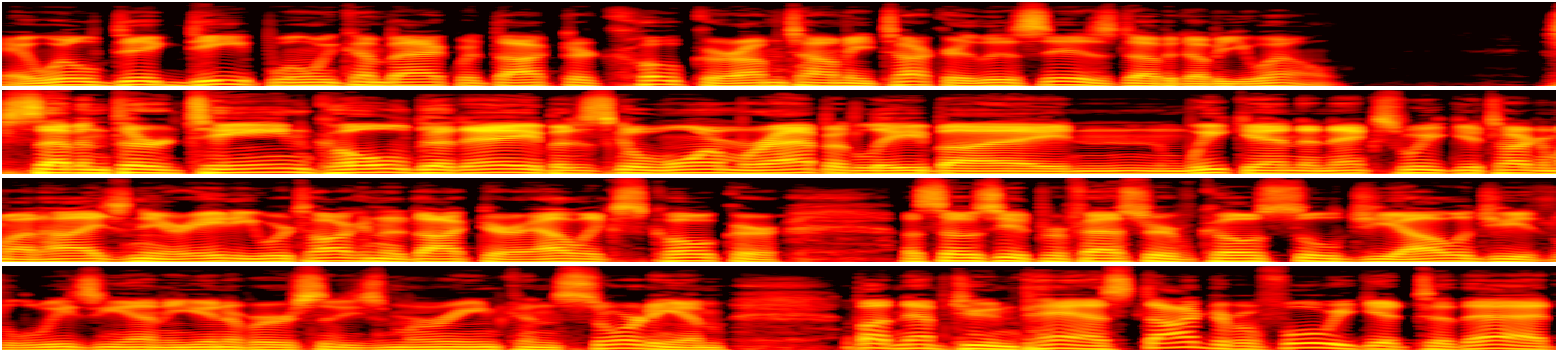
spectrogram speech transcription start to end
And we'll dig deep when we come back with Dr. Kolker. I'm Tommy Tucker. This is WWL. 713, cold today, but it's going to warm rapidly by weekend. And next week, you're talking about highs near 80. We're talking to Dr. Alex Kolker, Associate Professor of Coastal Geology at the Louisiana Universities Marine Consortium, about Neptune Pass. Doctor, before we get to that,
